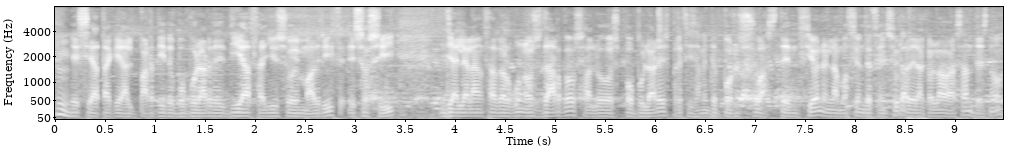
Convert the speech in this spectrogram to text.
hmm. ese ataque al Partido Popular de Díaz Ayuso en Madrid. Eso sí, ya le ha lanzado algunos dardos a los populares precisamente por su abstención en la moción de censura de la que hablabas antes, ¿no?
